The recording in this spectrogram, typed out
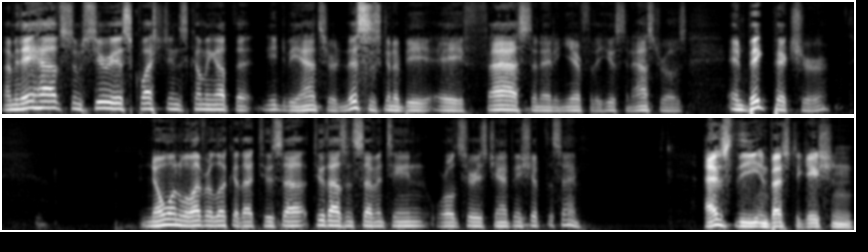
I mean, they have some serious questions coming up that need to be answered. And this is going to be a fascinating year for the Houston Astros. And big picture, no one will ever look at that two- 2017 World Series championship the same. as the investigation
